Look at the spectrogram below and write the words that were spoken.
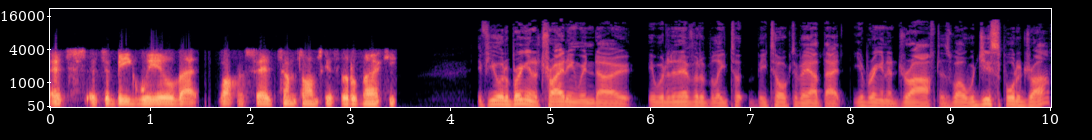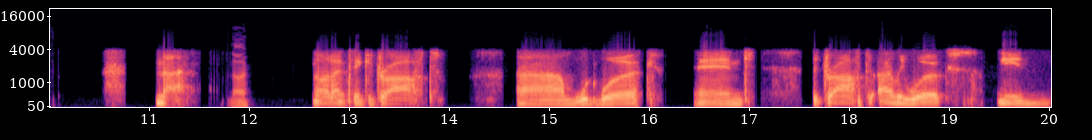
it's it's a big wheel that, like I said, sometimes gets a little murky. If you were to bring in a trading window, it would inevitably t- be talked about that you're bringing a draft as well. Would you support a draft? No, No. no, I don't think a draft um, would work, and the draft only works in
